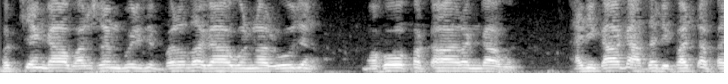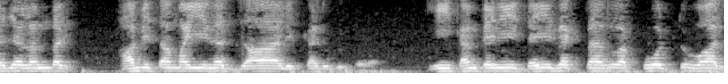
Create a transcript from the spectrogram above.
ముఖ్యంగా వర్షం కురిసి బురదగా ఉన్న రోజున మహోపకారంగా ఉంది. అది కాక అతడి పట్ల ప్రజలందరి అమితమైన జాలి కలుగుతుంది. ఈ కంపెనీ డైరెక్టర్ల కోర్టు వారు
